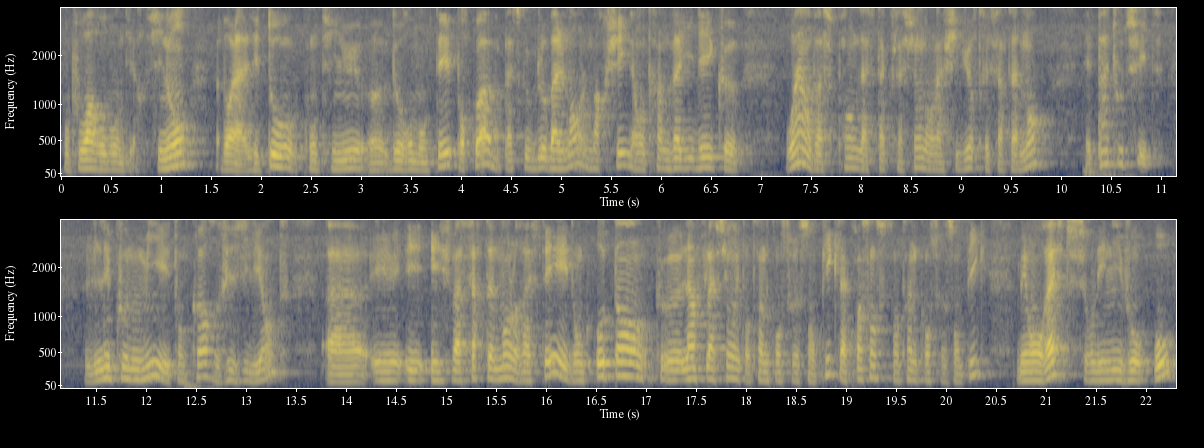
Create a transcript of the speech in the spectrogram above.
pour pouvoir rebondir. Sinon, voilà, les taux continuent euh, de remonter. Pourquoi? Parce que globalement, le marché est en train de valider que, ouais, on va se prendre la stagflation dans la figure très certainement, mais pas tout de suite. L'économie est encore résiliente euh, et, va certainement le rester. Et donc, autant que l'inflation est en train de construire son pic, la croissance est en train de construire son pic, mais on reste sur les niveaux hauts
